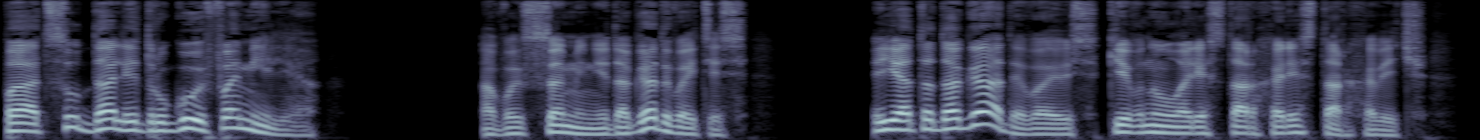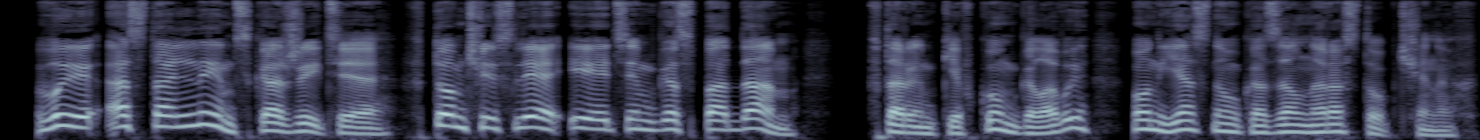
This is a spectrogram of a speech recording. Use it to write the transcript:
по отцу дали другую фамилию? А вы сами не догадываетесь? Я-то догадываюсь, кивнул Аристарх Аристархович. Вы остальным скажите, в том числе и этим господам. Вторым кивком головы он ясно указал на растопченных.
